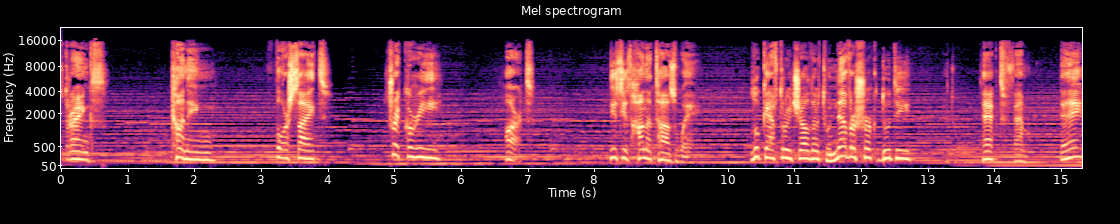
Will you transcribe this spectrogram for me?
strength, cunning, foresight, trickery, heart. This is Hanataz way. Look after each other to never shirk duty and to protect family. Today,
